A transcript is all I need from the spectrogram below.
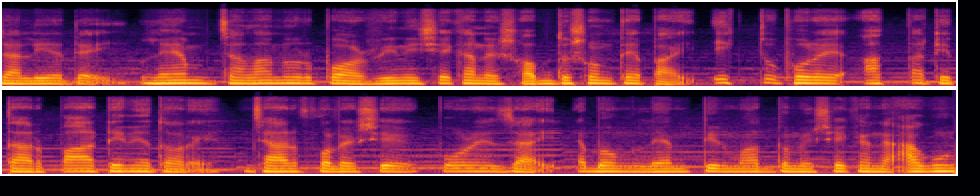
জ্বালিয়ে দেয়। ল্যাম্প জ্বালানোর পর রিনি সেখানে শব্দ শুনতে পায়। একটু পরে আত্মাটি তার পা টেনে ধরে, যার ফলে সে পড়ে যায় এবং ল্যাম্পটির মাধ্যমে সেখানে আগুন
